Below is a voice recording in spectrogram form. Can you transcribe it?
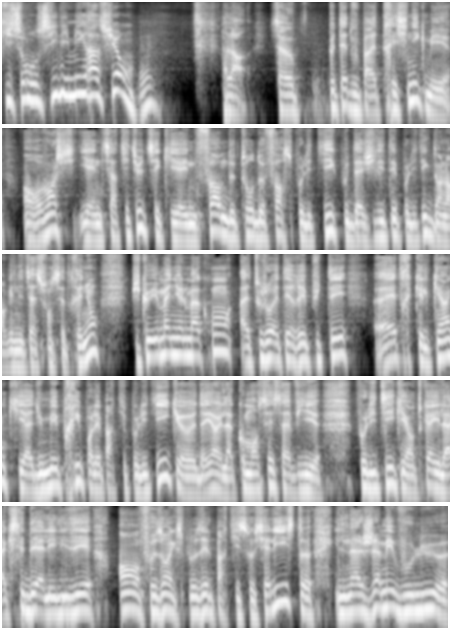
qui sont aussi l'immigration. Mmh. Alors, ça peut-être vous paraître très cynique, mais en revanche, il y a une certitude, c'est qu'il y a une forme de tour de force politique ou d'agilité politique dans l'organisation de cette réunion, puisque Emmanuel Macron a toujours été réputé être quelqu'un qui a du mépris pour les partis politiques. Euh, d'ailleurs, il a commencé sa vie politique et en tout cas, il a accédé à l'Élysée en faisant exploser le Parti socialiste. Il n'a jamais voulu euh,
